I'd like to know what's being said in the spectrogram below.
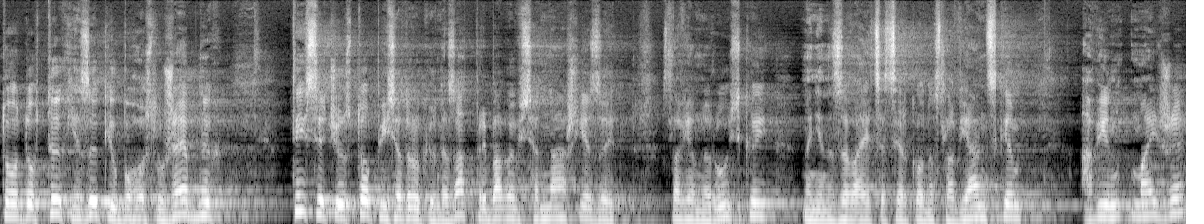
то до тих язиків богослужебних 1150 років назад прибавився наш язик слав'яно-руський, нині називається церковнослав'янським, а він майже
